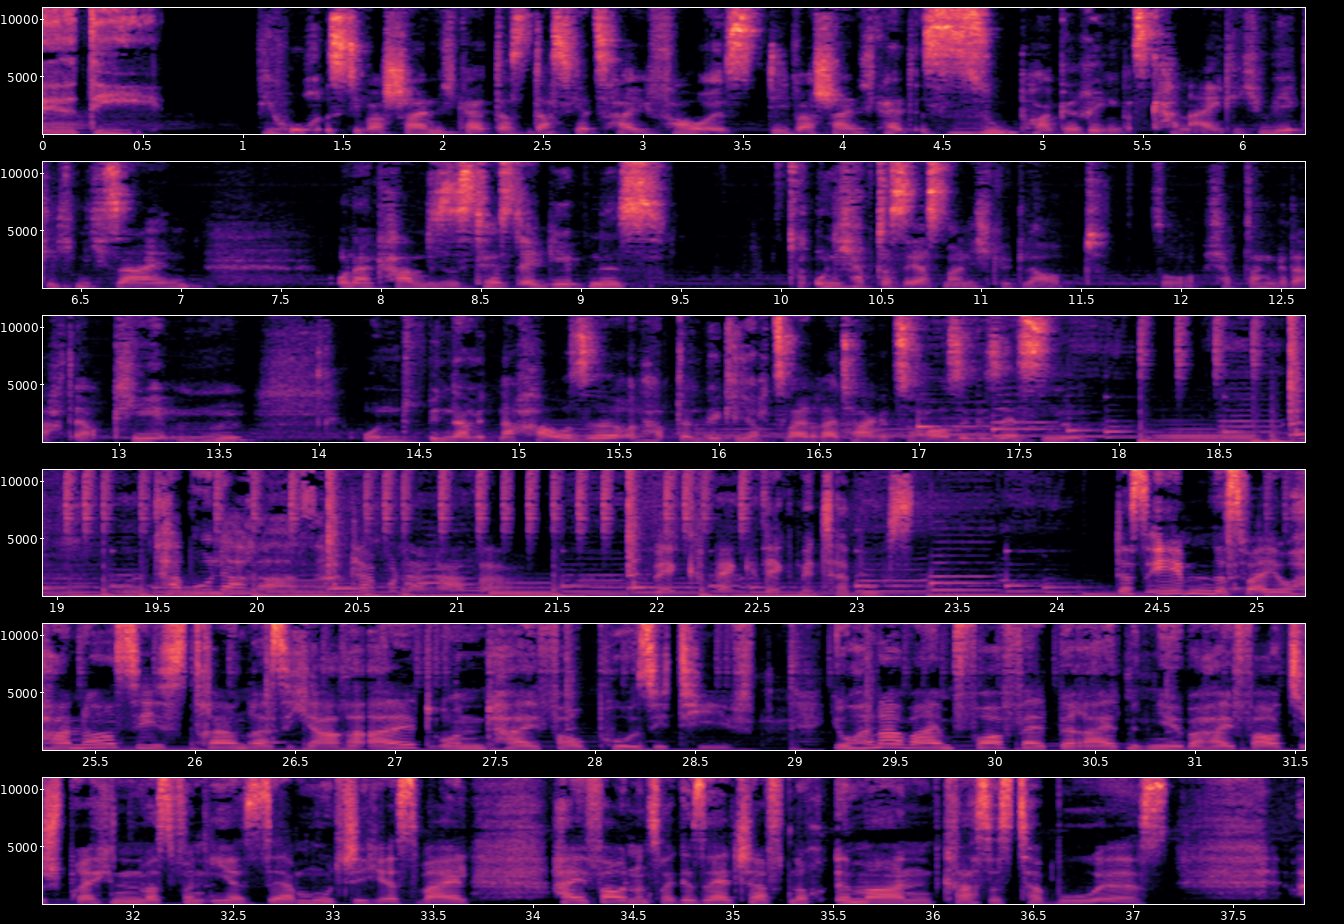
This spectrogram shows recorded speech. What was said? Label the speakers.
Speaker 1: ARD.
Speaker 2: Wie hoch ist die Wahrscheinlichkeit, dass das jetzt HIV ist? Die Wahrscheinlichkeit ist super gering. Das kann eigentlich wirklich nicht sein. Und dann kam dieses Testergebnis und ich habe das erstmal nicht geglaubt. So, ich habe dann gedacht, ja, okay, mh. und bin damit nach Hause und habe dann wirklich auch zwei, drei Tage zu Hause gesessen.
Speaker 1: Tabula rasa. Tabula rasa. Weg, weg, weg mit Tabus.
Speaker 3: Das eben, das war Johanna. Sie ist 33 Jahre alt und HIV-positiv. Johanna war im Vorfeld bereit, mit mir über HIV zu sprechen, was von ihr sehr mutig ist, weil HIV in unserer Gesellschaft noch immer ein krasses Tabu ist.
